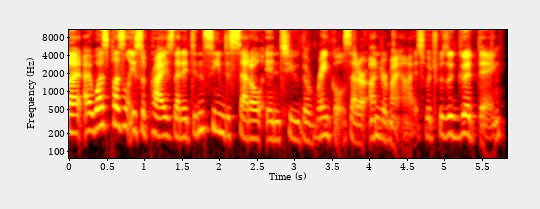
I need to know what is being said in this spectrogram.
but I was pleasantly surprised that it didn't seem to settle into the wrinkles that are under my eyes, which was a good thing.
